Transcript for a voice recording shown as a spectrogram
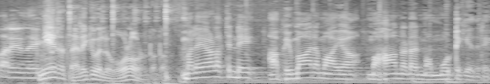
പറയുന്നത്? തലയ്ക്ക് വല്ല ഓളമുണ്ടോ മലയാളത്തിന്റെ അഭിമാനമായ മഹാനടൻ മമ്മൂട്ടിക്കെതിരെ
